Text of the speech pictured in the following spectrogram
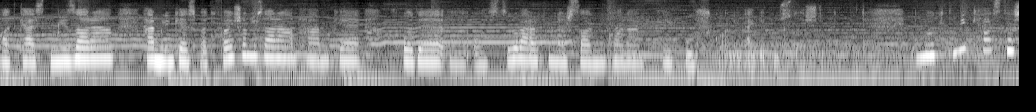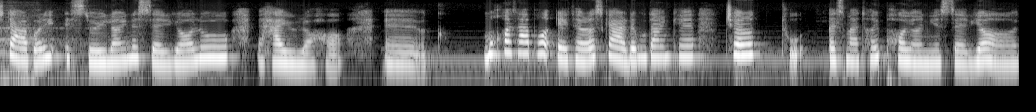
پادکست می‌ذارم. هم لینک Spotify ش رو می‌ذارم هم که خود OST رو براتون ارسال می‌کنم که گوش کنید اگه دوست داشتید. نکته که هستش درباره storyline سریال و هیولاها مخاطب ها اعتراض کرده بودن که چرا تو قسمت های پایانی سریال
